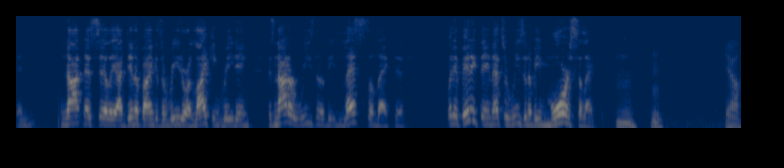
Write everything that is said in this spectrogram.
and not necessarily identifying as a reader or liking reading is not a reason to be less selective. But if anything, that's a reason to be more selective. Mm. Hmm. Yeah,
